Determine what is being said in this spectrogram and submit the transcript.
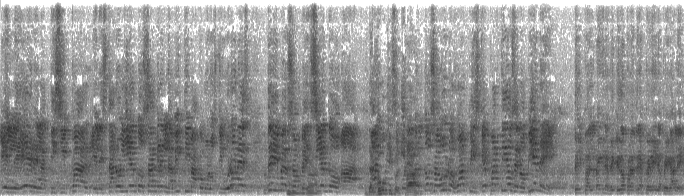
el leer, el anticipar, el estar oliendo sangre en la víctima como los tiburones. Daverson venciendo a The goalkeeper poniendo tried. el 2 a 1. Juan Piz, ¿qué partido se nos viene? Del Palmeiras le quedó para Andrés Pereira, pegale.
